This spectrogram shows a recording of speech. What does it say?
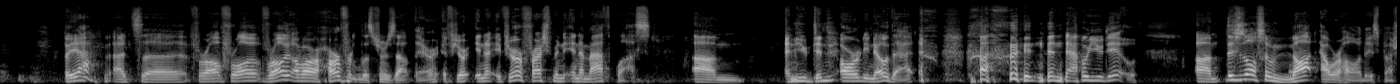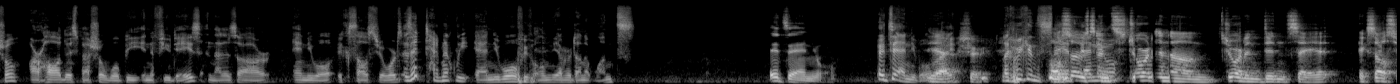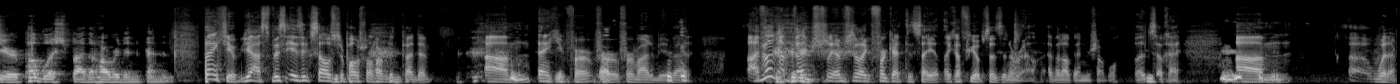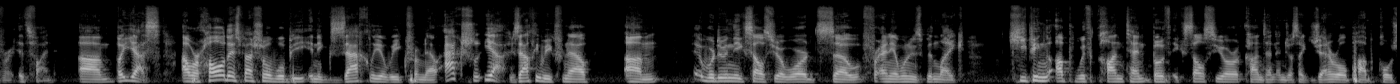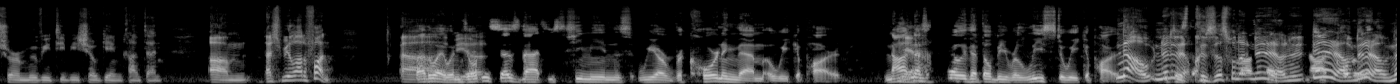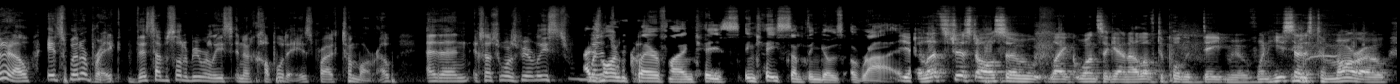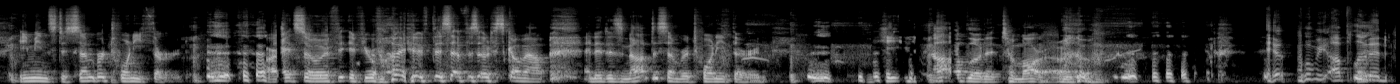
but yeah that's uh for all for all for all of our harvard listeners out there if you're in a, if you're a freshman in a math class um and you didn't already know that then now you do um, this is also not our holiday special. Our holiday special will be in a few days, and that is our annual Excelsior Awards. Is it technically annual if we've only ever done it once? It's annual. It's annual, Yeah, right? sure. Like we can say Also, it's since Jordan um, Jordan didn't say it, Excelsior published by the Harvard Independent. Thank you. Yes, this is Excelsior Post from Harvard Independent. Um, thank you for, for, for reminding me of that. I feel like eventually I'm just like forget to say it like a few episodes in a row, and then I'll get in trouble. But it's okay. Um, uh, whatever, it's fine. Um, but yes, our holiday special will be in exactly a week from now. Actually, yeah, exactly a week from now. Um, we're doing the Excelsior Awards, so for anyone who's been like keeping up with content, both Excelsior content and just like general pop culture, movie, TV show, game content, um, that should be a lot of fun. Uh, By the way, when be a- Jordan says that, he, he means we are recording them a week apart. Not Yeah. necessarily that they'll be released a week apart. No, no, no, no, Because because this one, no, no, no, no, no, no, no, no, no, no, no, no. It's winter break. This episode will be released in a couple days, probably tomorrow, and then Excelsior Awards will be released. I just wanted to clarify in case in case something goes awry. Yeah, let's just also like once again, I love to pull the date move. When he says tomorrow, he means December twenty third. All right, so if if you're if this episode has come out and it is not December twenty third, he did not upload it tomorrow. It will be uploaded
